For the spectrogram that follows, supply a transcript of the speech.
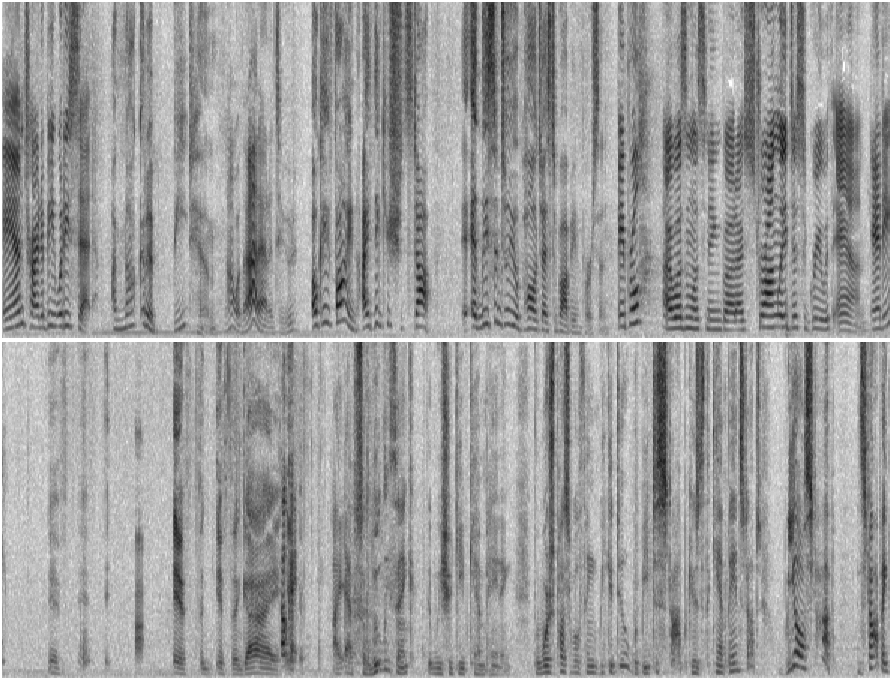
And try to beat what he said. I'm not gonna beat him. Not with that attitude. Okay, fine. I think you should stop. At least until you apologize to Bobby in person. April? I wasn't listening, but I strongly disagree with Ann. Andy? If if, if the if the guy Okay. if- I absolutely think that we should keep campaigning. The worst possible thing we could do would be to stop because if the campaign stops, we all stop. And stopping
